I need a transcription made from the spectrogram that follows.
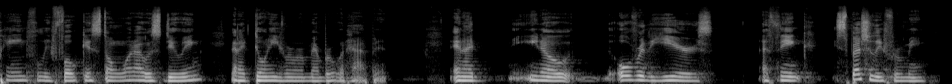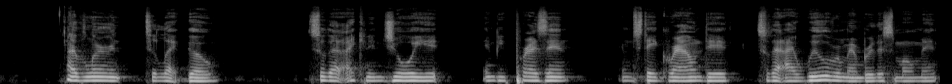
painfully focused on what I was doing that I don't even remember what happened. And I, you know, over the years, I think, especially for me, I've learned to let go so that I can enjoy it and be present and stay grounded so that I will remember this moment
